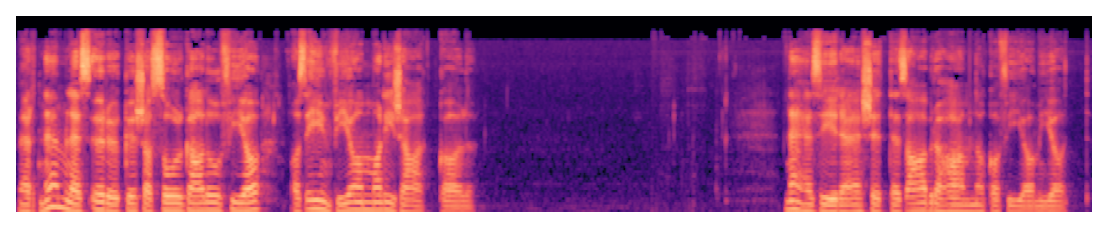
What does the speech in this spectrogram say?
mert nem lesz örökös a szolgáló fia az én fiammal Izsákkal. Nehezére esett ez Ábrahámnak a fia miatt.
